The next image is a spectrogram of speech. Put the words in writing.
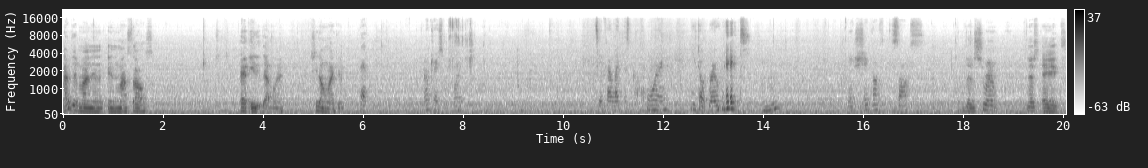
I dip mine in, in my sauce and eat it that way. She don't like it. I'll try some corn. See if I like this corn. You don't ruin it. hmm Gonna shake off the sauce. There's shrimp. There's eggs.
